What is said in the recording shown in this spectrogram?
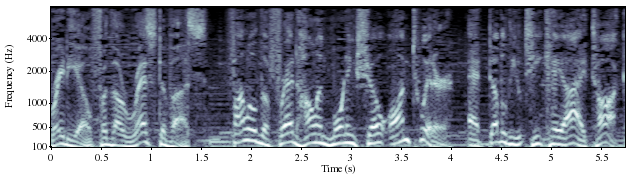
radio for the rest of us. Follow the Fred Holland Morning Show on Twitter at WTKI Talk.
